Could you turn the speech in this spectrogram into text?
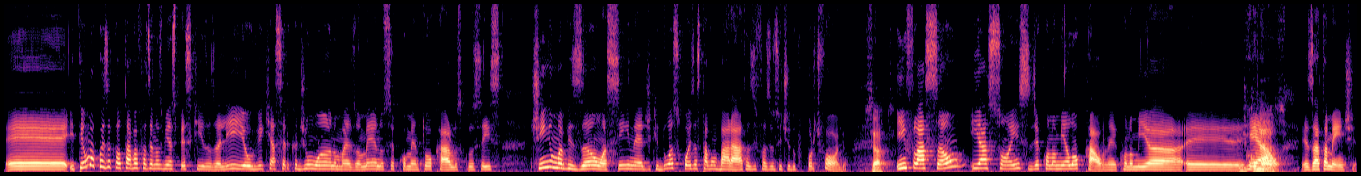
É... E tem uma coisa que eu estava fazendo as minhas pesquisas ali, e eu vi que há cerca de um ano, mais ou menos, você comentou, Carlos, que vocês tinham uma visão assim, né, de que duas coisas estavam baratas e faziam sentido para o portfólio. Certo. Inflação e ações de economia local, né? Economia é, real. Exatamente.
